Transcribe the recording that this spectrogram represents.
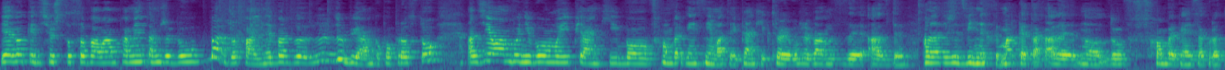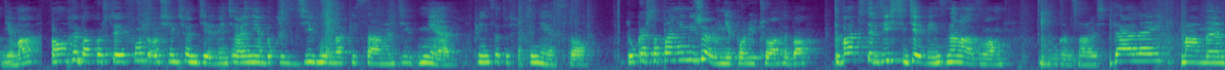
Ja go kiedyś już stosowałam, pamiętam, że był bardzo fajny, bardzo lubiłam go po prostu, a wzięłam, bo nie było mojej pianki, bo w Hombergains nie ma tej pianki, której używam z Azdy. Ona też jest w innych marketach, ale no, no w Hombergains akurat nie ma. On chyba kosztuje funt 89, ale nie bo to jest dziwnie napisane. Dziw... Nie, 508, to nie jest to. Łukasz, ta pani mi żelu nie policzyła chyba. 2,49 znalazłam. Mogę znaleźć. Dalej mamy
